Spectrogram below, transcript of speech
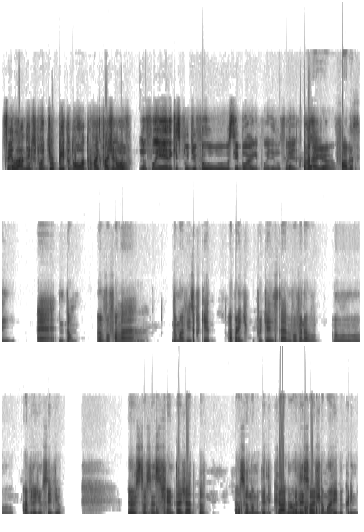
Sei lá, né? Ele explodiu o peito do outro, vai que faz de novo. Não foi ele que explodiu, foi o Cyborg, pô. Ele não foi ele. Aí eu falo assim, é, então, eu vou falar de uma vez porque aparente porque está envolvendo a, o- a vida de um civil. Eu estou sendo chantageado pelo. É o seu nome dele, cara, ou ele só chama o rei do crime?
